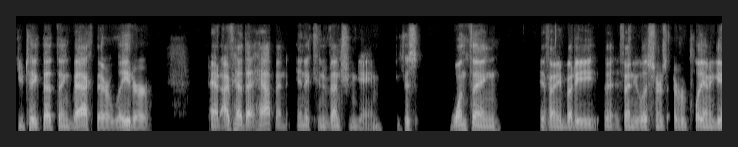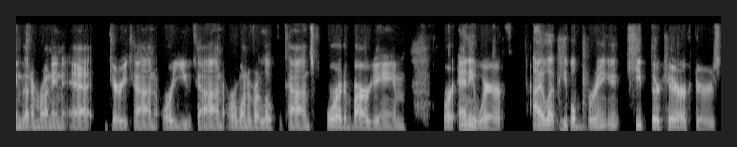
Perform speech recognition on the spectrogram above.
you take that thing back there later. And i've had that happen in a convention game because one thing if anybody, if any listeners ever play in a game that I'm running at GaryCon or UCon or one of our local cons or at a bar game or anywhere, I let people bring keep their characters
